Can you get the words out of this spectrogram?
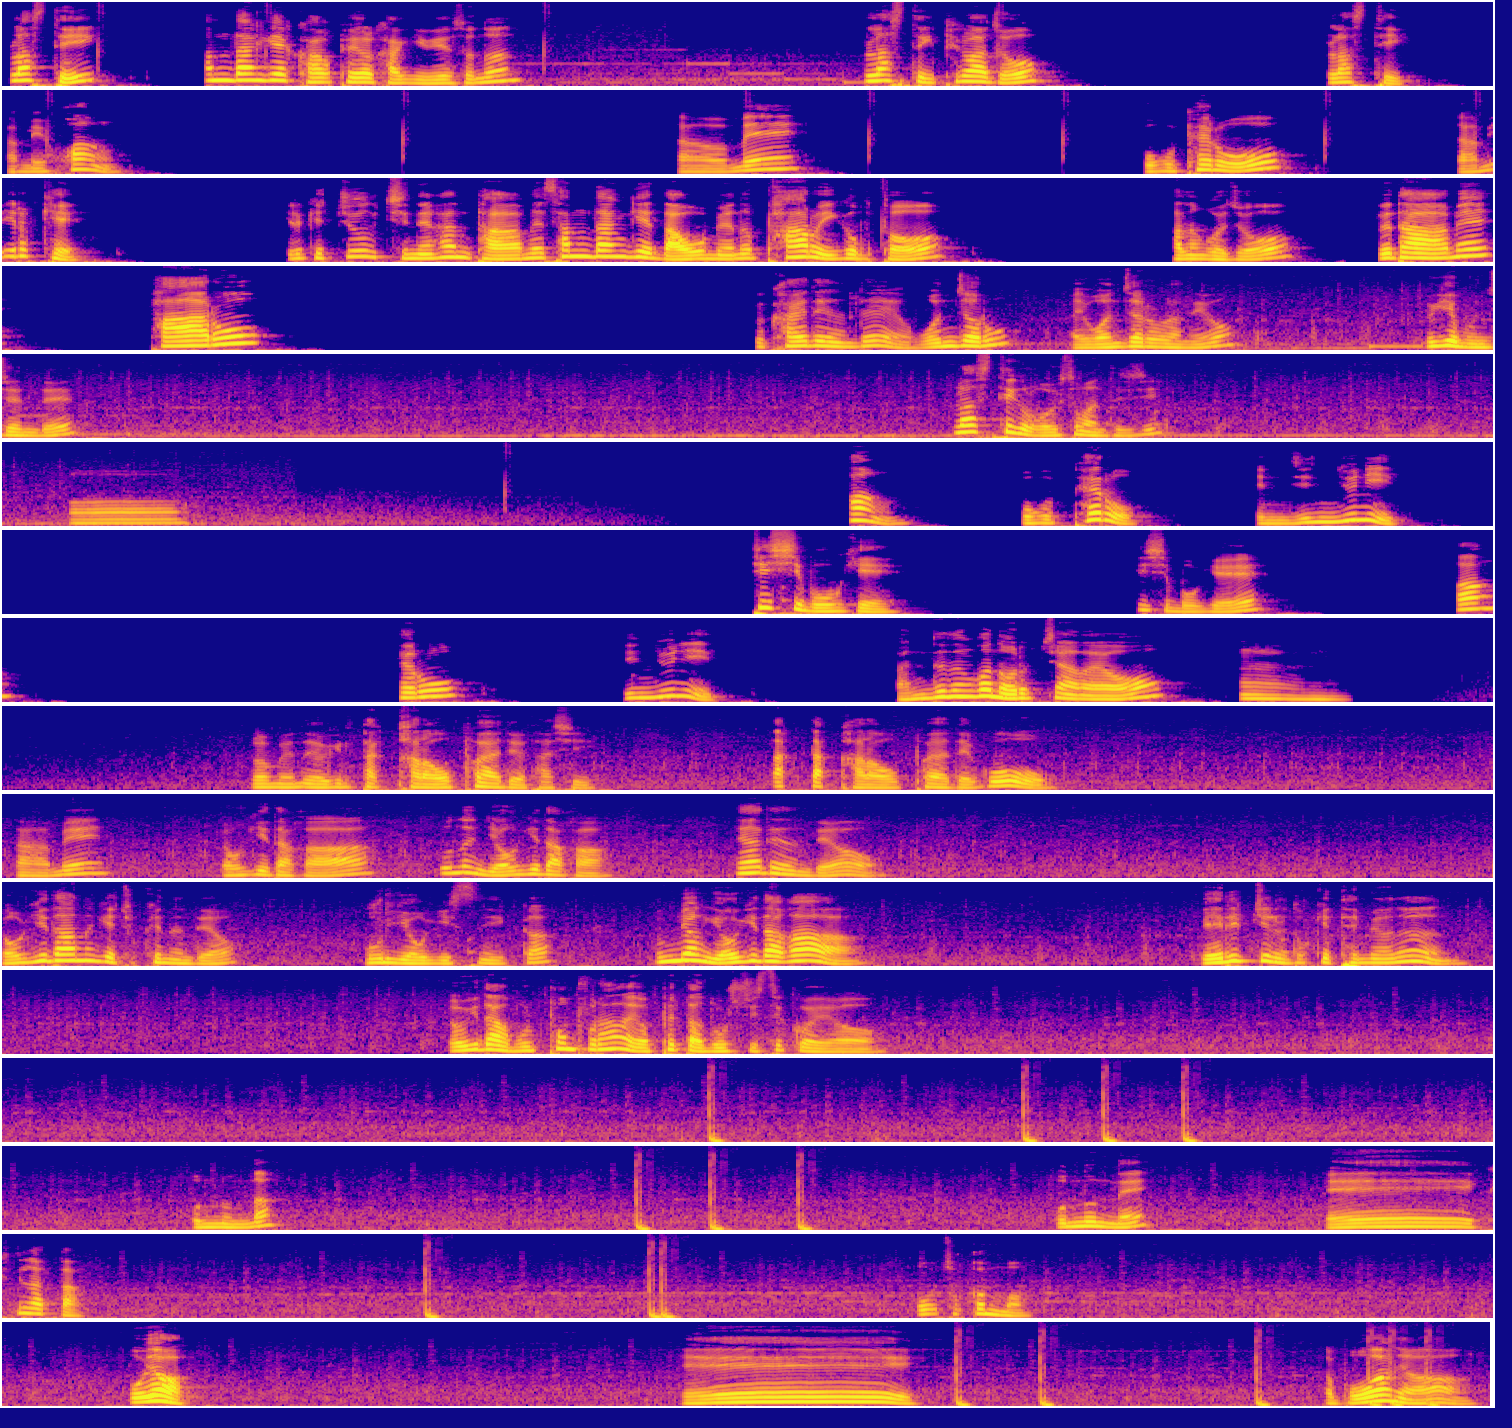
플라스틱 3단계 과학팩을 가기 위해서는 플라스틱이 필요하죠. 플라스틱 다음에 황 다음에 보급회로 다음에 이렇게 이렇게 쭉 진행한 다음에 3단계 나오면은 바로 이거부터 가는 거죠. 그 다음에 바로 그 가야 되는데 원자로? 아니 원자로라네요. 그게 문제인데. 플라스틱을 어디서 만들지? 어... 황, 보급 회로, 엔진 유닛 75개. 75개. 황, 회로, 인 유닛 만드는 건 어렵지 않아요. 음. 그러면은 여기를 딱 갈아엎어야 돼요. 다시 딱딱 갈아엎어야 되고 그 다음에 여기다가 또는 여기다가 해야 되는데요. 여기다 하는 게 좋겠는데요. 물이 여기 있으니까 분명 여기다가 매립지를 놓게 되면은 여기다가 물펌프를 하나 옆에다 놓을 수 있을 거예요. 못 놓나? 못 놓네? 에이, 큰일 났다. 어, 잠깐만. 뭐야? 에이. 야, 뭐하냐?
